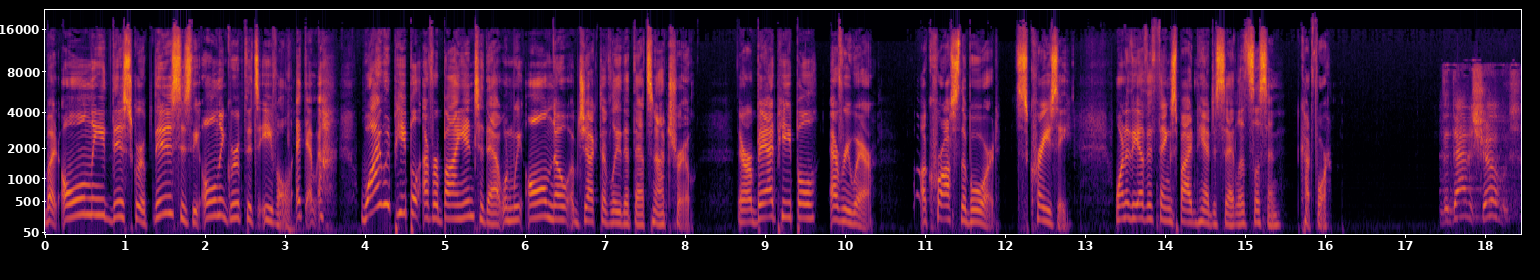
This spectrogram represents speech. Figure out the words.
But only this group, this is the only group that's evil. Um, why would people ever buy into that when we all know objectively that that's not true? There are bad people everywhere across the board. It's crazy. One of the other things Biden had to say, let's listen. Cut four. The data shows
